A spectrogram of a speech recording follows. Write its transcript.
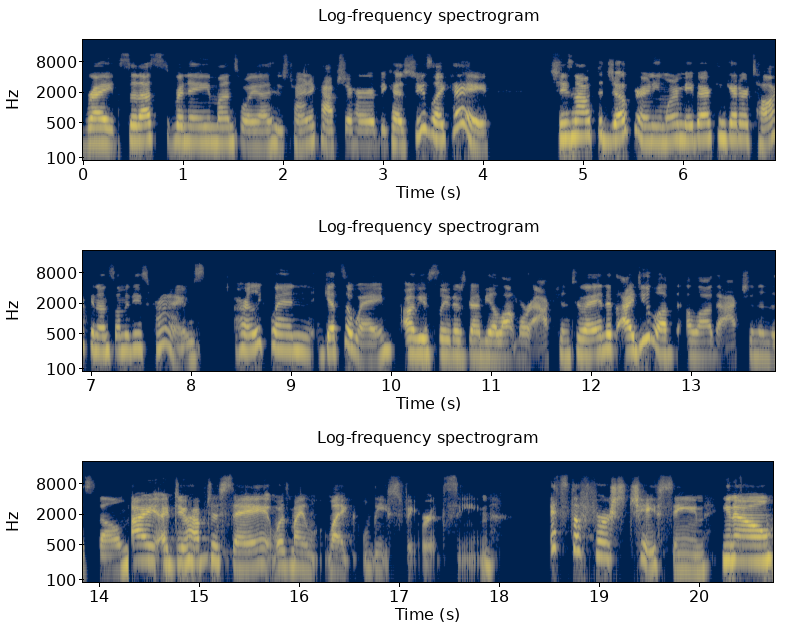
Right. So that's Renee Montoya who's trying to capture her because she's like, hey, she's not with the Joker anymore. Maybe I can get her talking on some of these crimes. Harley Quinn gets away. Obviously, there's going to be a lot more action to it, and it's, I do love a lot of the action in this film. I, I do have to say it was my like least favorite scene. It's the first chase scene, you know?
